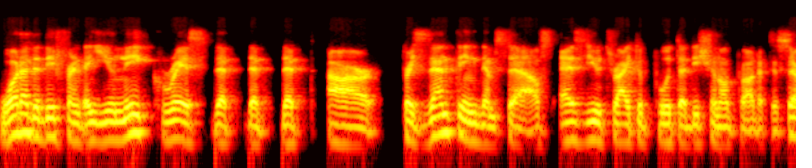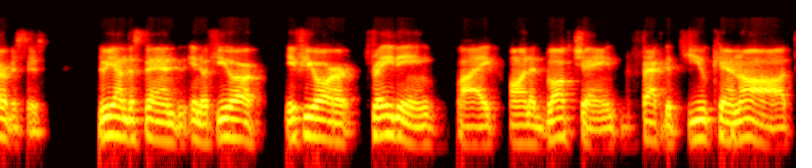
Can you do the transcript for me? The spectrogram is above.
what are the different and unique risks that that that are presenting themselves as you try to put additional products and services? Do you understand, you know, if you are if you are trading like on a blockchain, the fact that you cannot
